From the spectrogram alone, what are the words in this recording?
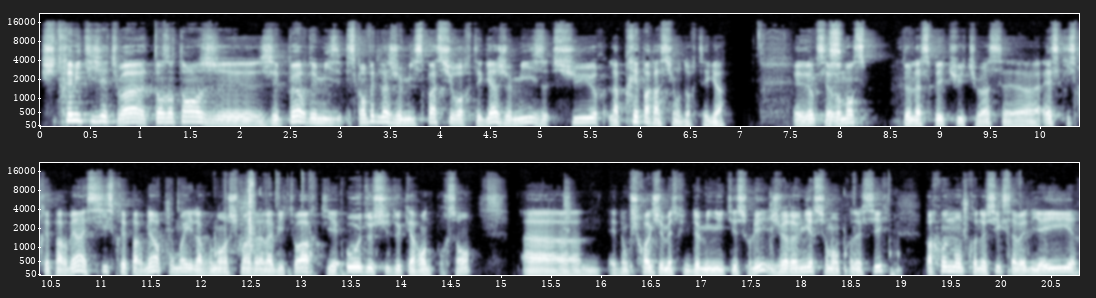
je suis très mitigé, tu vois. De temps en temps, j'ai peur de miser. Parce qu'en fait, là, je mise pas sur Ortega, je mise sur la préparation d'Ortega. Et donc, c'est vraiment de l'aspect Q, tu vois. C'est euh, est-ce qu'il se prépare bien? Et s'il se prépare bien, pour moi, il a vraiment un chemin vers la victoire qui est au-dessus de 40%. Euh, et donc, je crois que je vais mettre une demi-unité sur lui. Je vais revenir sur mon pronostic. Par contre, mon pronostic, ça va être Yair.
